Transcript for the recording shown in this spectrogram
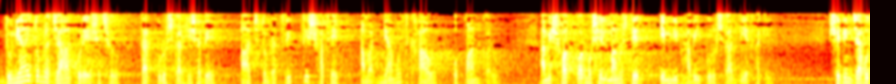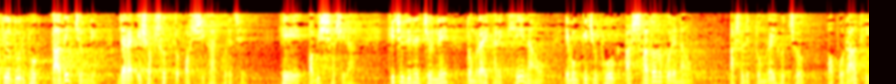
দুনিয়ায় তোমরা যা করে এসেছ তার পুরস্কার হিসাবে আজ তোমরা তৃপ্তির সাথে আমার নিয়ামত খাও ও পান করো আমি সৎকর্মশীল মানুষদের এমনি ভাবেই পুরস্কার দিয়ে থাকি। সেদিন যাবতীয় দুর্ভোগ তাদের জন্য যারা এসব সত্য অস্বীকার করেছে। হে অবিশ্বাসীরা, কিছুদিনের জন্য তোমরা এখানে খেয়ে নাও এবং কিছু ভোগ আর আস্বাদন করে নাও। আসলে তোমরাই হচ্ছ অপরাধী।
